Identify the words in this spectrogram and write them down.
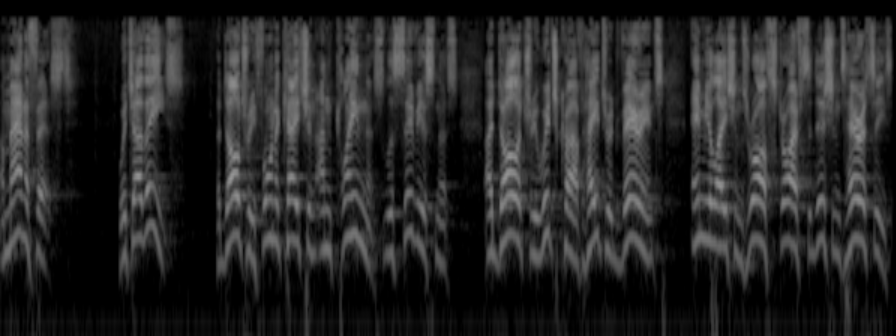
are manifest, which are these adultery, fornication, uncleanness, lasciviousness, idolatry, witchcraft, hatred, variance, emulations, wrath, strife, seditions, heresies,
